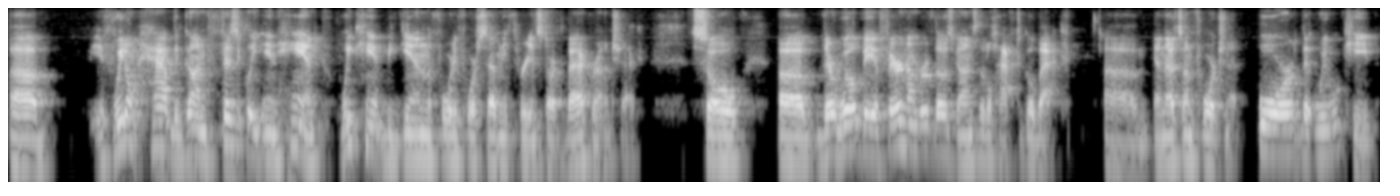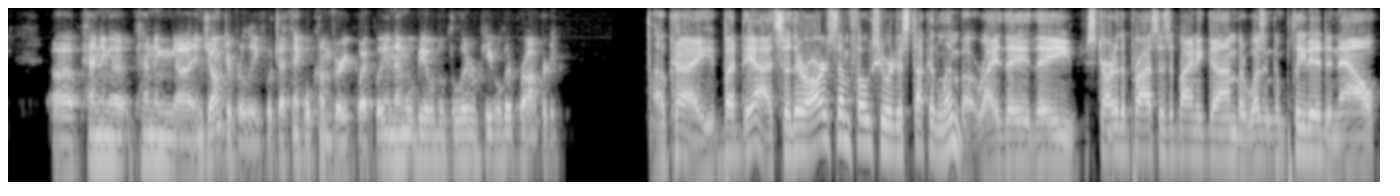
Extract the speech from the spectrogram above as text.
Uh, if we don't have the gun physically in hand, we can't begin the 4473 and start the background check. So uh, there will be a fair number of those guns that'll have to go back, um, and that's unfortunate. Or that we will keep uh, pending a pending uh, injunctive relief, which I think will come very quickly, and then we'll be able to deliver people their property. Okay, but yeah, so there are some folks who are just stuck in limbo, right? They they started the process of buying a gun, but it wasn't completed, and now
